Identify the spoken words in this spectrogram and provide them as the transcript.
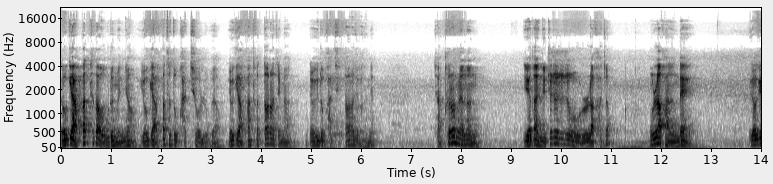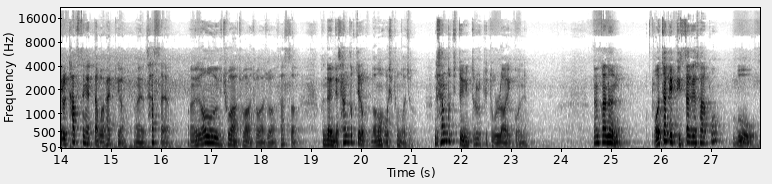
여기 아파트가 오르면요. 여기 아파트도 같이 오르고요. 여기 아파트가 떨어지면 여기도 같이 떨어지거든요. 자, 그러면은 얘가 이제 쭈쭈쭈쭈 올라가죠? 올라가는데 여기를 탑승했다고 할게요. 네, 샀어요. 어, 어우, 좋아, 좋아, 좋아, 좋아, 샀어. 근데 이제 상급지로 넘어가고 싶은 거죠. 근데 상급지도 이미 뚜루룩히 또 올라가 있거든요. 그러니까는 어차피 비싸게 사고 뭐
